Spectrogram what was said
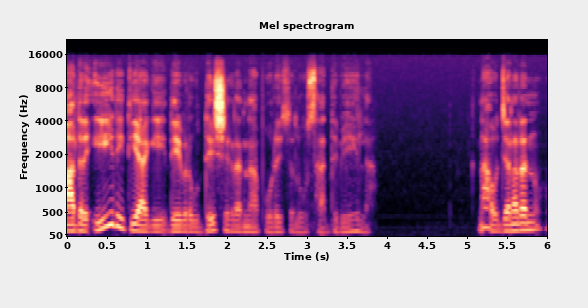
ಆದರೆ ಈ ರೀತಿಯಾಗಿ ದೇವರ ಉದ್ದೇಶಗಳನ್ನು ಪೂರೈಸಲು ಸಾಧ್ಯವೇ ಇಲ್ಲ. ನಾವು ಜನರನ್ನು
